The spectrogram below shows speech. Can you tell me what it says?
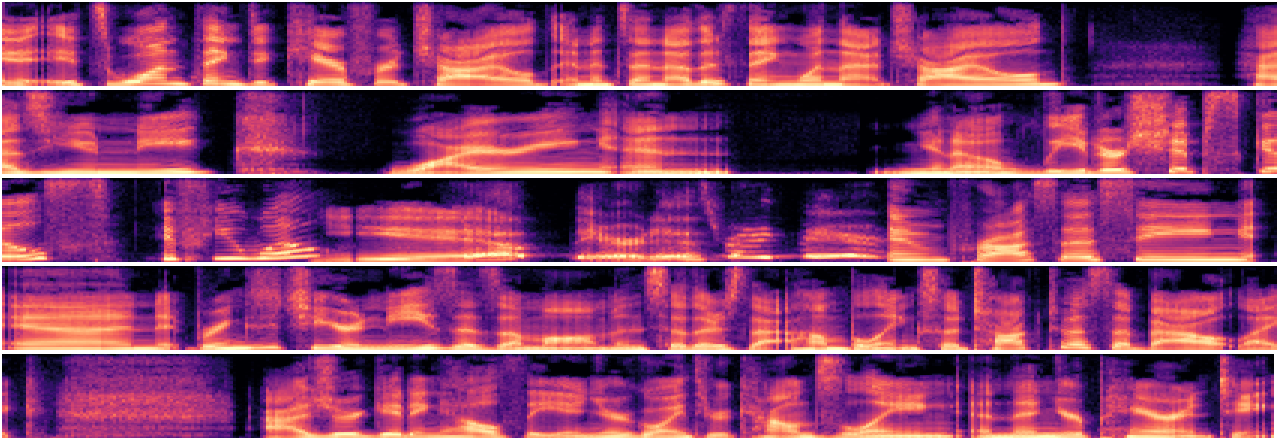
i- it's one thing to care for a child, and it's another thing when that child has unique wiring and, you know, leadership skills, if you will, Yep, there it is right there. and processing, and it brings you to your knees as a mom. And so there's that humbling. So, talk to us about like, as you're getting healthy and you're going through counseling and then you're parenting,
